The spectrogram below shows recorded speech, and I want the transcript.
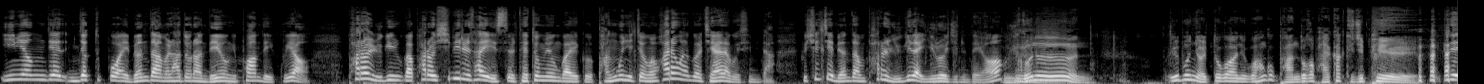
이명재 민정특보와의 면담을 하도록 한 내용이 포함되어 있고요. 8월 6일과 8월 11일 사이에 있을 대통령과의 그 방문 일정을 활용할 걸 제안하고 있습니다. 그 실제 면담은 8월 6일 날 이루어지는데요. 이거는 일본 열도가 아니고 한국 반도가 발칵 뒤집힐 근데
